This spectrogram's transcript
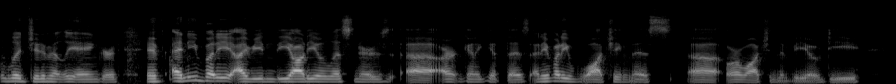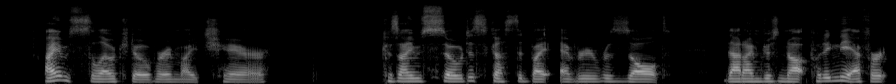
legitimately angered if anybody i mean the audio listeners uh aren't gonna get this anybody watching this uh or watching the vod i am slouched over in my chair because i'm so disgusted by every result that i'm just not putting the effort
